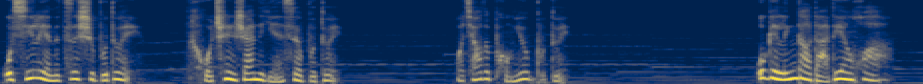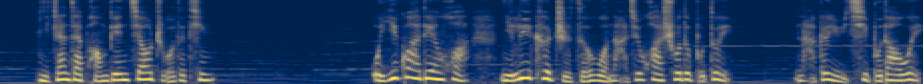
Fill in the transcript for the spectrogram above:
我洗脸的姿势不对。我衬衫的颜色不对，我交的朋友不对。我给领导打电话，你站在旁边焦灼的听。我一挂电话，你立刻指责我哪句话说的不对，哪个语气不到位。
